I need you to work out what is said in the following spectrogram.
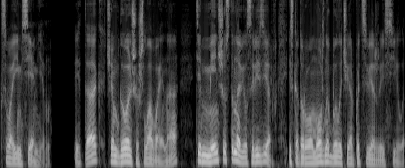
к своим семьям. Итак, чем дольше шла война, тем меньше становился резерв, из которого можно было черпать свежие силы.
